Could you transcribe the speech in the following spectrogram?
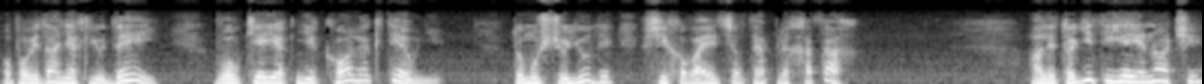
оповіданнях людей вовки як ніколи активні, тому що люди всі ховаються в теплих хатах. Але тоді тієї ночі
